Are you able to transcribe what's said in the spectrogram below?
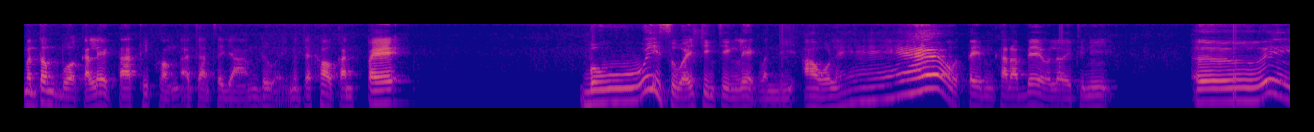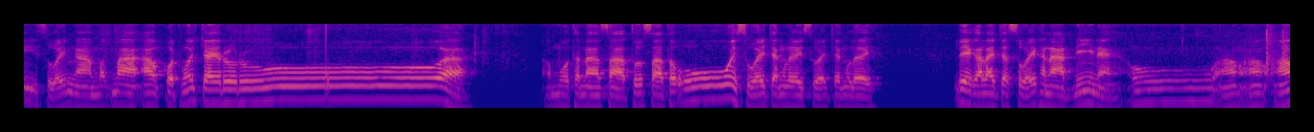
มันต้องบวกกับเลขตาทิพย์ของอาจารย์สยามด้วย มันจะเข้ากันเป๊ะบุยสวยจริง ๆ เลขวันนี้เอาแล้ว เต็มคาราเบลเลยทีนี้ เอ้ยสวยงามมาก ๆ เอากดหัวใจรัวๆเอาโมทนาสาธุสาธุโอ้ยสวยจังเลย สวยจังเลย เลขอะไรจะสวยขนาดนี้เนี่ยโอ้เอาเอาเอา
